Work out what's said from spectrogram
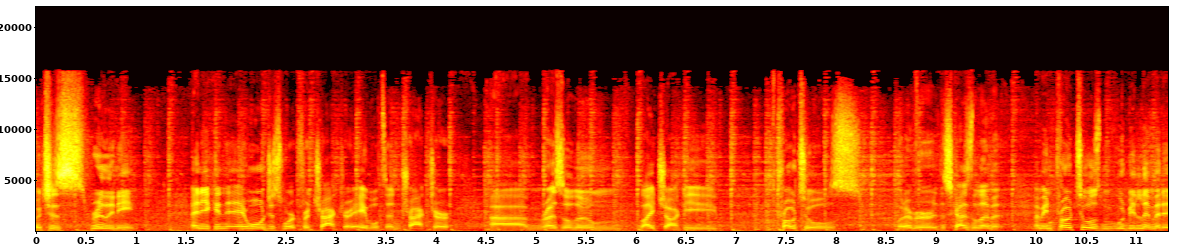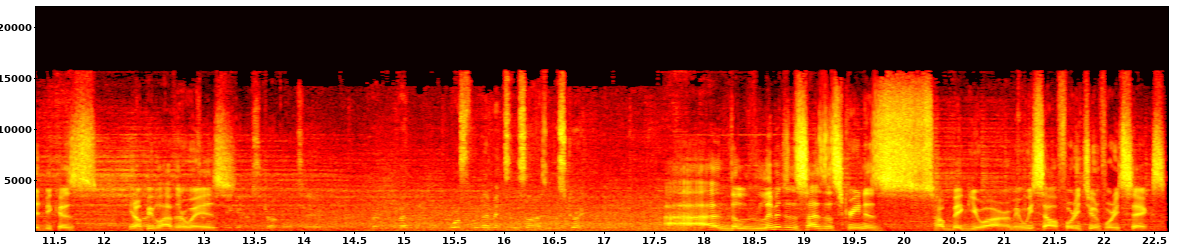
Which is really neat. And you can it won't just work for Traktor, Ableton, Traktor, um, Resolume, Light Jockey, Pro Tools, whatever. The sky's the limit. I mean, Pro Tools would be limited because you know people have their ways. You're going to struggle to. But, but what's the limit to the size of the screen? Uh, the limit to the size of the screen is how big you are. I mean, we sell 42 and 46.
